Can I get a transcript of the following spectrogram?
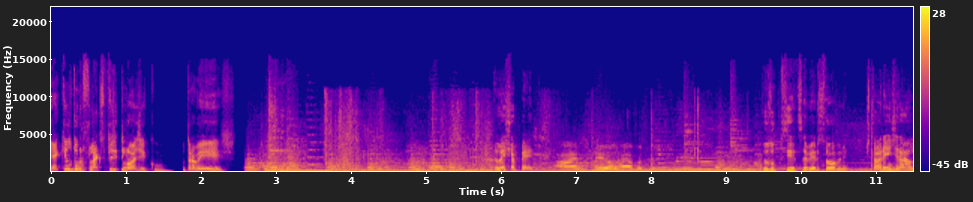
É aquilo do reflexo psicológico. Outra vez. Aleixopédia. I still have a dream. Tudo o que precisa de saber sobre História em Geral.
